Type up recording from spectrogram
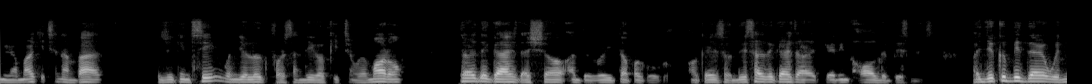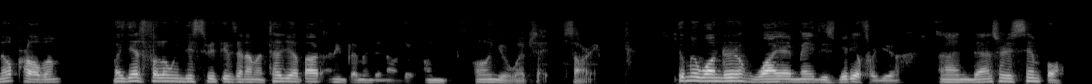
Miramar Kitchen and Bath. As you can see, when you look for San Diego Kitchen Remodel, they're the guys that show at the very top of Google. Okay, so these are the guys that are getting all the business. But you could be there with no problem by just following these three tips that I'm gonna tell you about and implement them on, the, on, on your website. Sorry. You may wonder why I made this video for you, and the answer is simple.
